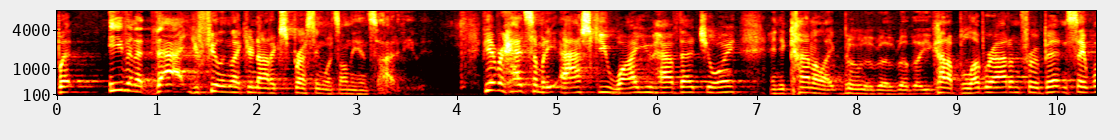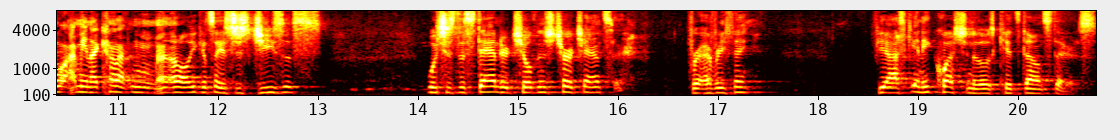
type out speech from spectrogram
but even at that, you're feeling like you're not expressing what's on the inside of you. Have you ever had somebody ask you why you have that joy? And you kind of like, blah, blah, blah, blah, blah. You kind of blubber at them for a bit and say, well, I mean, I kind of, mm, all you can say is just Jesus, which is the standard children's church answer for everything. If you ask any question to those kids downstairs,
